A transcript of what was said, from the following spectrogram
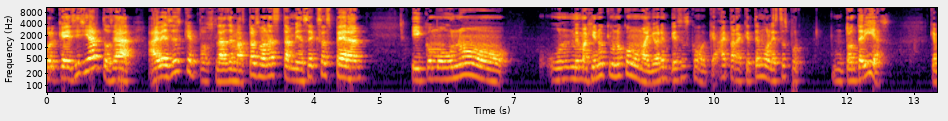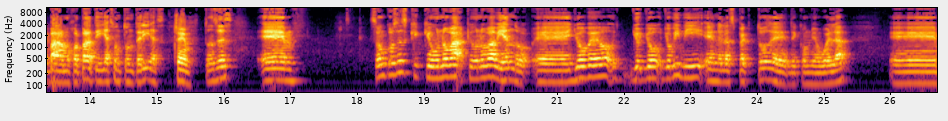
Porque sí es cierto, o sea, hay veces que pues las demás personas también se exasperan y como uno, me imagino que uno como mayor empiezas como que, ay, ¿para qué te molestas por tonterías? Que para lo mejor para ti ya son tonterías. Sí. Entonces, eh, son cosas que, que, uno va que uno va viendo. Eh, yo veo, yo, yo, yo viví en el aspecto de, de con mi abuela, eh,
